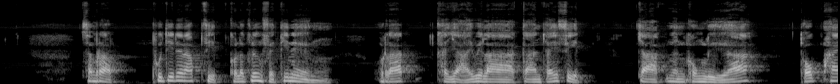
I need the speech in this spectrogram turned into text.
2 สำหรับผู้ที่ได้รับสิทธิ์คนละครึ่งเฟสที่ 1 รัฐขยายเวลาการใช้สิทธิ์ จากเงินคงเหลือ ทบให้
